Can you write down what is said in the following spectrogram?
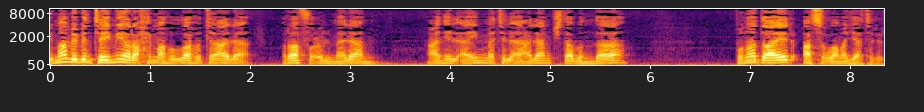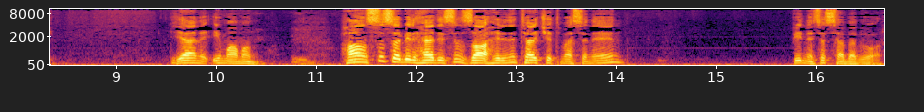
İmam İbn Teymiyyə rahiməhullahu teala Raf'ul Məlam Anil Əimmətil Ə'lam kitabında buna dair açıqlama gətirir. Yəni imamın hansısa bir hədisin zahirini tərk etməsinin bir neçə səbəbi var.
